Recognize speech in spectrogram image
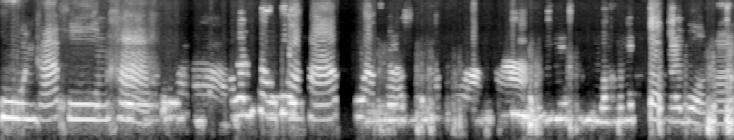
คูณครับ คูณค่ะเงินสองบวกครับบวกครับบวกค่ะบวกครับต่อไปบวกครับ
